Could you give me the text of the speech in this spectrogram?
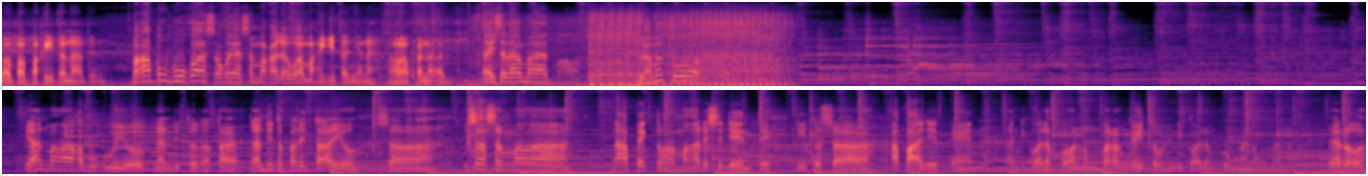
papapakita natin. Baka po bukas o kaya sa Makalawa makikita niya na, mapapanood. Ay, salamat. Salamat po. Yan mga kabubuyog, nandito na tayo. Nandito pa rin tayo sa isa sa mga naapektuhan mga residente dito sa Apalit and hindi ko alam kung anong barangay to, hindi ko alam kung anong ano. Pero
